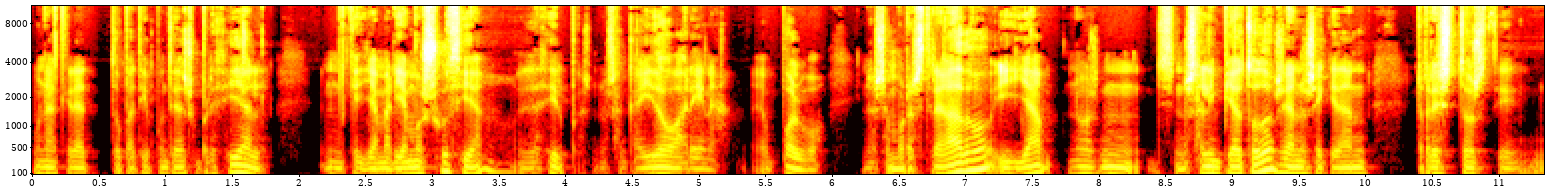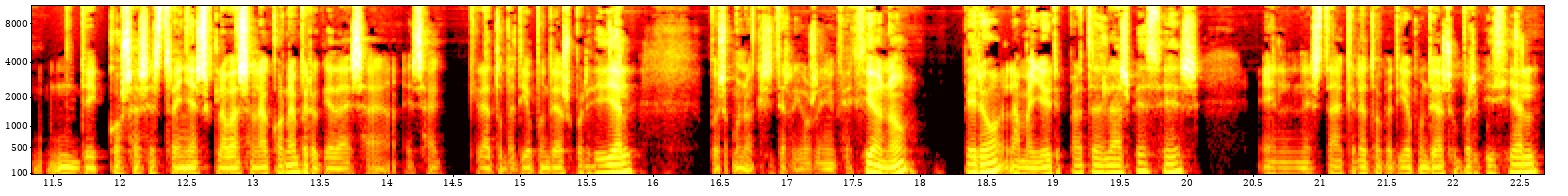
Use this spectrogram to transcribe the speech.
una queratopatía punteada superficial mm, que llamaríamos sucia, es decir, pues nos ha caído arena, eh, polvo, nos hemos restregado y ya mm, se nos ha limpiado todo, sea, no se quedan restos de, cosas extrañas clavadas en la córnea, pero queda esa, esa queratopatía superficial, pues bueno, existe riesgo de infección, ¿no? Pero la mayor parte de las veces en esta queratopatía punteada superficial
